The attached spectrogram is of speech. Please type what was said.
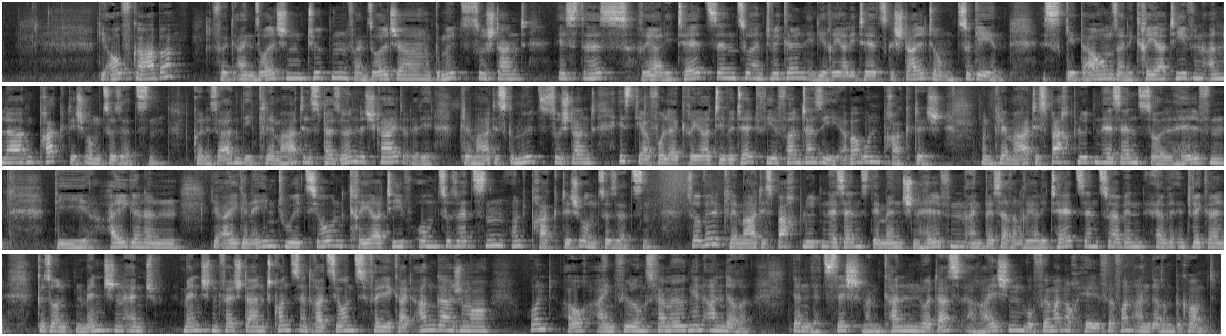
Die Aufgabe für einen solchen Typen, für einen solchen Gemütszustand ist es, Realitätssinn zu entwickeln, in die Realitätsgestaltung zu gehen. Es geht darum, seine kreativen Anlagen praktisch umzusetzen. Man könnte sagen, die Clematis-Persönlichkeit oder die Clematis-Gemütszustand ist ja voller Kreativität, viel Fantasie, aber unpraktisch. Und Clematis Bachblütenessenz soll helfen, die eigenen, die eigene Intuition kreativ umzusetzen und praktisch umzusetzen. So will Clematis Bachblütenessenz dem Menschen helfen, einen besseren Realitätssinn zu entwickeln, gesunden Menschen, Menschenverstand, Konzentrationsfähigkeit, Engagement und auch Einfühlungsvermögen in andere. Denn letztlich, man kann nur das erreichen, wofür man auch Hilfe von anderen bekommt.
